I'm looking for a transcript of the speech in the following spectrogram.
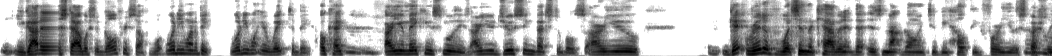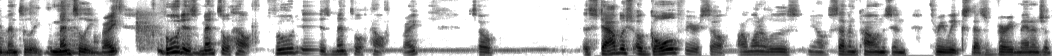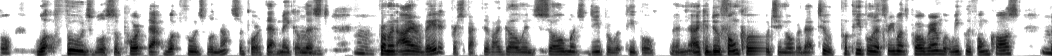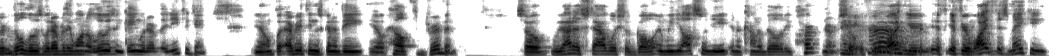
you got to establish a goal for yourself what, what do you want to be what do you want your weight to be? Okay. Mm-hmm. Are you making smoothies? Are you juicing vegetables? Are you get rid of what's in the cabinet that is not going to be healthy for you, especially mm-hmm. mentally. Mentally, right? Food is mental health. Food is mental health, right? So establish a goal for yourself. I want to lose, you know, seven pounds in three weeks. That's very manageable what foods will support that, what foods will not support that, make a mm. list. Mm. From an Ayurvedic perspective, I go in so much deeper with people, and I can do phone coaching over that too. Put people in a three month program with weekly phone calls. Mm-hmm. They'll lose whatever they want to lose and gain whatever they need to gain, you know, but everything's going to be, you know, health driven. So we got to establish a goal, and we also need an accountability partner. So if your wife, your, if, if your wife is making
